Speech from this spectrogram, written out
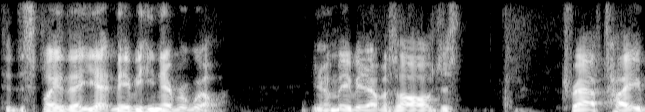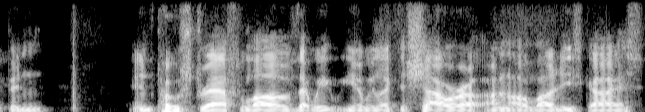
to display that yet. Maybe he never will. You know, maybe that was all just draft hype and and post draft love that we you know we like to shower on a lot of these guys.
